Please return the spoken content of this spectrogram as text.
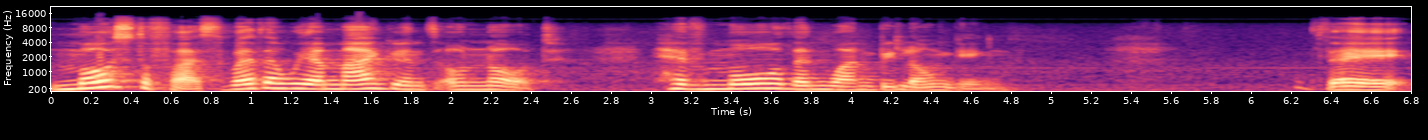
most of us, whether we are migrants or not, have more than one belonging. They,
